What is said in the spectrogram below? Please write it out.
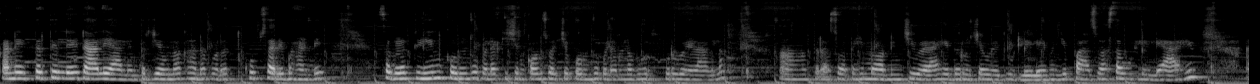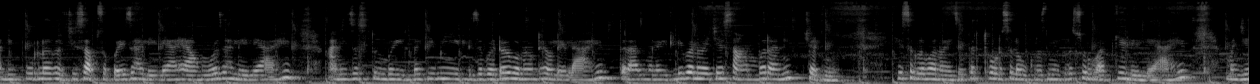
कारण एकतर ते लेट आले आल्यानंतर जेवणं खाणं परत खूप सारे भांडे. सगळं क्लीन करून झोपायला किचन काउन स्वच्छ करून झोपायला मला भरपूर वेळ लागला. तर असं आता ही मॉर्निंगची वेळ आहे दररोजच्या वेळेत उठलेली आहे म्हणजे पाच वाजता उठलेले आहे. आणि पूर्ण घरची साफसफाई झालेली आहे आंघोळ झालेली आहे. आणि जसं तुम्ही बघितलं की मी इडलीचं बटर बनवून ठेवलेलं आहे. तर आज मला इडली बनवायची आहे सांबर आणि चटणी. हे सगळं बनवायचं आहे तर थोडंसं लवकरच मी इकडं सुरुवात केलेली आहे. म्हणजे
